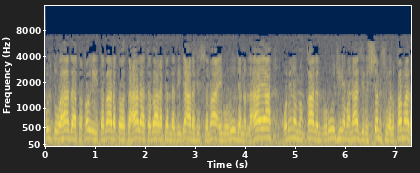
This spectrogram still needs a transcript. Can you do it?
قلت وهذا كقوله تبارك وتعالى تبارك الذي جعل في السماء بروجا الآية ومنهم من قال البروج هي منازل الشمس والقمر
